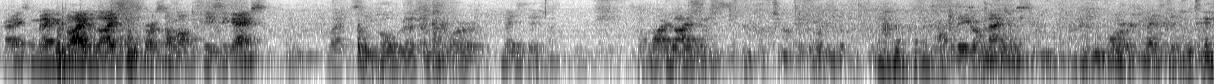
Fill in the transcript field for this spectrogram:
Okay, so maybe buy the license for some of the PC games. Like League of Legends for PlayStation. So buy license of League of Legends. For PlayStation. Okay.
